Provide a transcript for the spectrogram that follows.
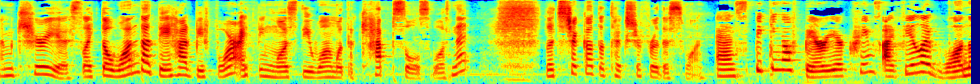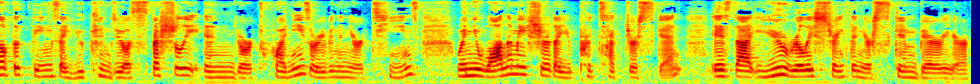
I'm curious. Like the one that they had before, I think was the one with the capsules, wasn't it? Let's check out the texture for this one. And speaking of barrier creams, I feel like one of the things that you can do, especially in your 20s or even in your teens, when you want to make sure that you protect your skin, is that you really strengthen your skin barrier.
